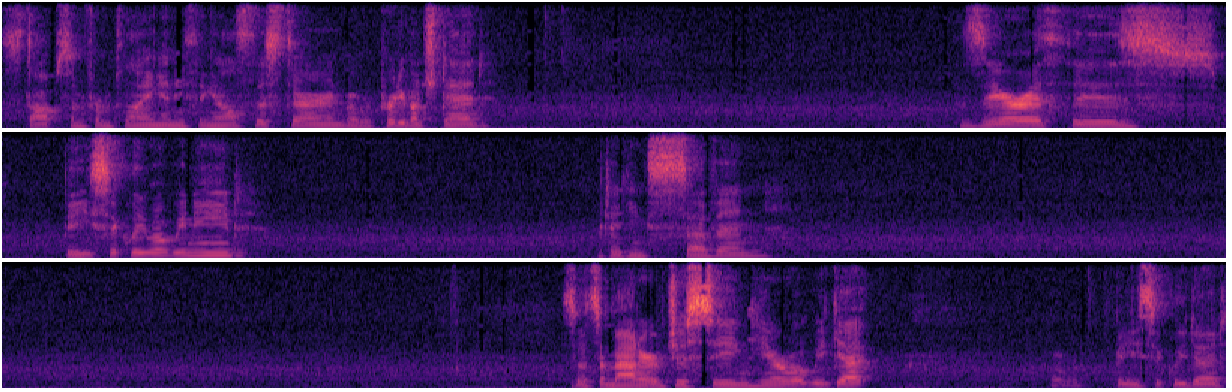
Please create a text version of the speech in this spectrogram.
Stops him from playing anything else this turn, but we're pretty much dead. Zareth is basically what we need. We're taking seven. So it's a matter of just seeing here what we get. But we're basically dead.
